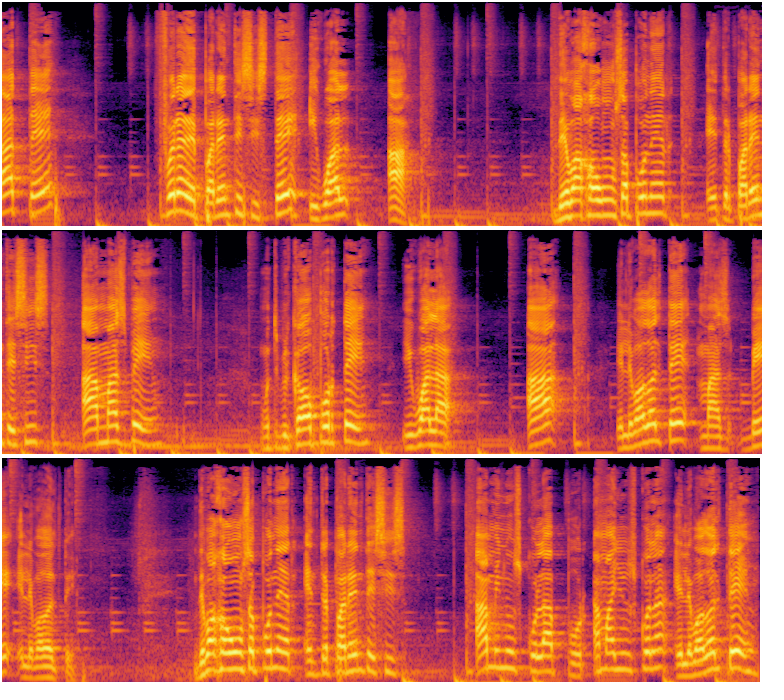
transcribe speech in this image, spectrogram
AT, fuera de paréntesis T igual A. Debajo vamos a poner entre paréntesis A más B multiplicado por T igual a A elevado al T más B elevado al T. Debajo vamos a poner entre paréntesis A minúscula por A mayúscula elevado al T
